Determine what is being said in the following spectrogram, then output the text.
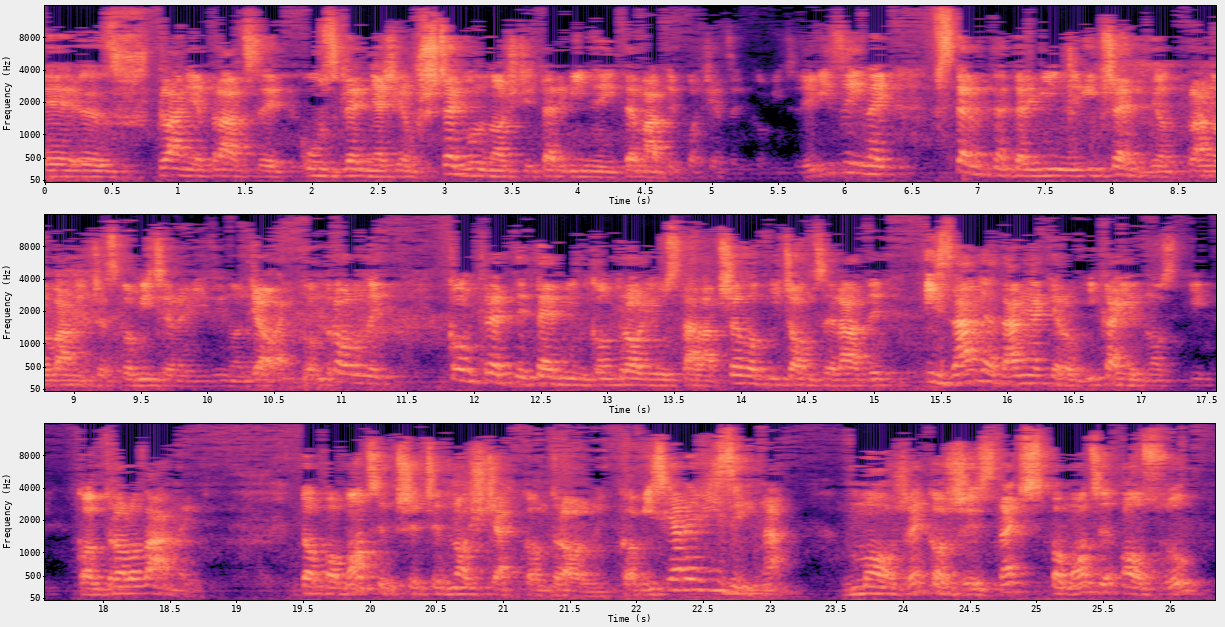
Y, W planie pracy uwzględnia się w szczególności terminy i tematy posiedzeń komisji rewizyjnej, wstępne terminy i przedmiot planowany przez komisję rewizyjną działań kontrolnych, konkretny termin kontroli ustala przewodniczący rady i zawiadamia kierownika jednostki kontrolowanej. Do pomocy przy czynnościach kontrolnych komisja rewizyjna może korzystać z pomocy osób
